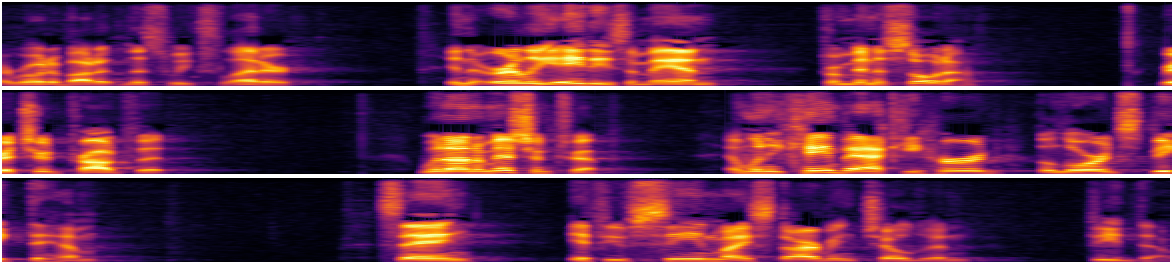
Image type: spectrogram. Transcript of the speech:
I wrote about it in this week's letter. In the early 80s, a man from Minnesota, Richard Proudfoot, went on a mission trip. And when he came back, he heard the Lord speak to him, saying, If you've seen my starving children, feed them.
